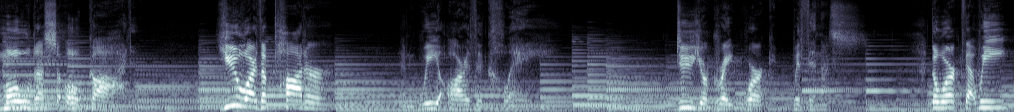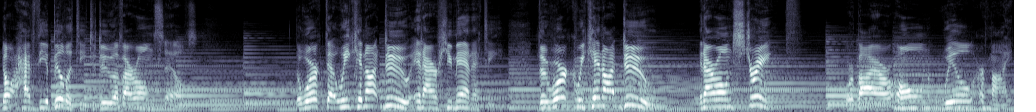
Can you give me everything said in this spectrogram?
Mold us, oh God. You are the potter, and we are the clay. Do your great work within us. The work that we don't have the ability to do of our own selves. The work that we cannot do in our humanity. The work we cannot do in our own strength or by our own will or might.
